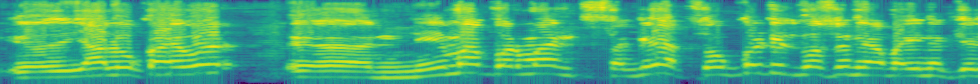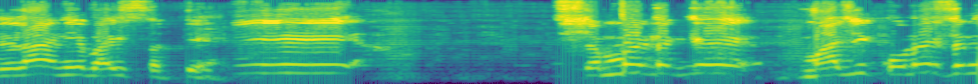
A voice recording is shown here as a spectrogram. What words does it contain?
या लोकांवर नियमाप्रमाण नियमाप्रमाणे सगळ्या चौकटीत बसून या बाईनं केलेला आणि बाई सत्य आहे. शंभर टक्के माझी कोणाही संघ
